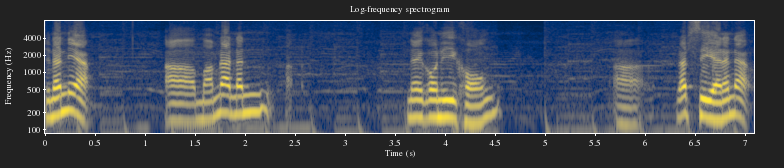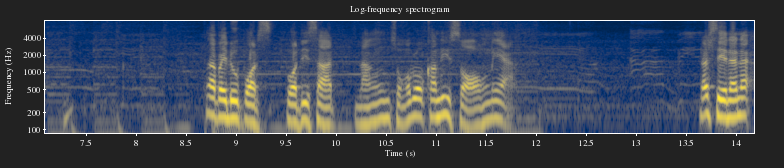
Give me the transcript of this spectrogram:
ฉะนั้นเนี่ยอ่ามหาอำนาจนั้นในกรณีของอ รัสเซียนั้นน่ะถ้าไปดูประวัติศาสตร์หลังสงครามโลกครั้งที่สองเนี่ยรัสเซียนั้นนะ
